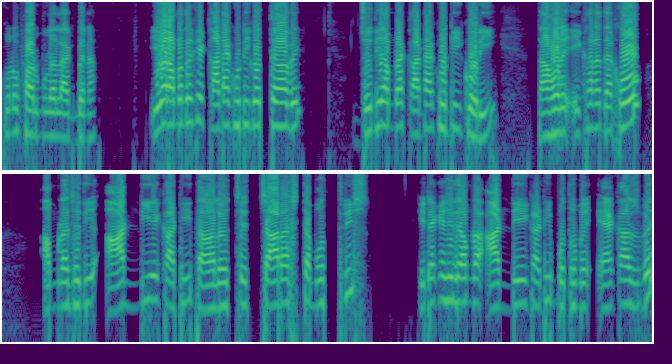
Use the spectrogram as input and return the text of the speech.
কোনো ফর্মুলা লাগবে না। এবার আমাদেরকে কাটাকুটি করতে হবে। যদি আমরা কাটাকুটি করি, তাহলে এখানে দেখো আমরা যদি আট দিয়ে কাটি, তাহলে হচ্ছে চার আটটা বত্রিশ। এটাকে যদি আমরা আট দিয়ে কাটি, প্রথমে এক আসবে।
